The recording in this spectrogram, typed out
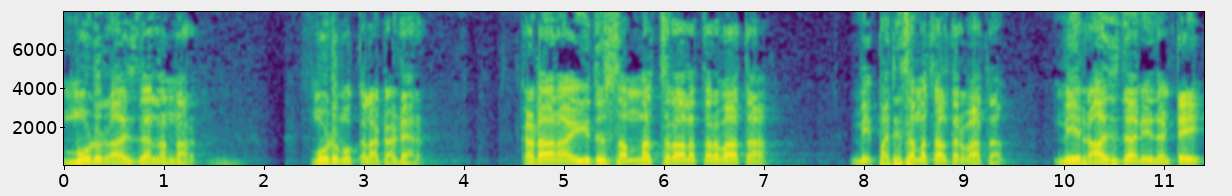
మూడు రాజధానులు అన్నారు. మూడు ముక్కలాట ఆడారు కడాన ఐదు సంవత్సరాల తర్వాత మీ పది సంవత్సరాల తర్వాత మీ రాజధాని ఏదంటే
